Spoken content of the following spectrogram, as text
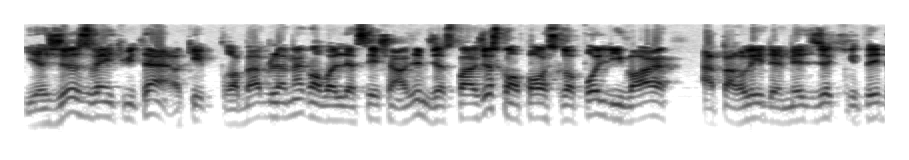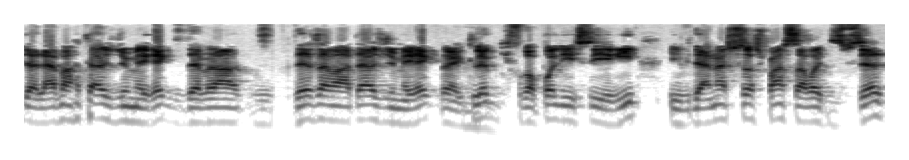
Il a juste 28 ans. OK, probablement qu'on va le laisser changer, mais j'espère juste qu'on passera pas l'hiver à parler de médiocrité, de l'avantage numérique, du désavantage numérique d'un club qui fera pas les séries. Évidemment, ça, je pense que ça va être difficile.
